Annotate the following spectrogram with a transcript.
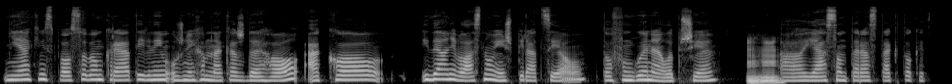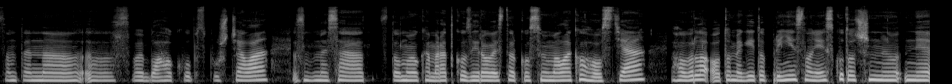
Nejakým spôsobom kreatívnym už nechám na každého, ako ideálne vlastnou inšpiráciou. To funguje najlepšie. Mm-hmm. Ja som teraz takto, keď som ten uh, svoj blahoklub spúšťala, sme sa s tou mojou kamarátkou Zero Vestorkou som mala ako hostia. Hovorila o tom, jak jej to prinieslo neskutočnú ne,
